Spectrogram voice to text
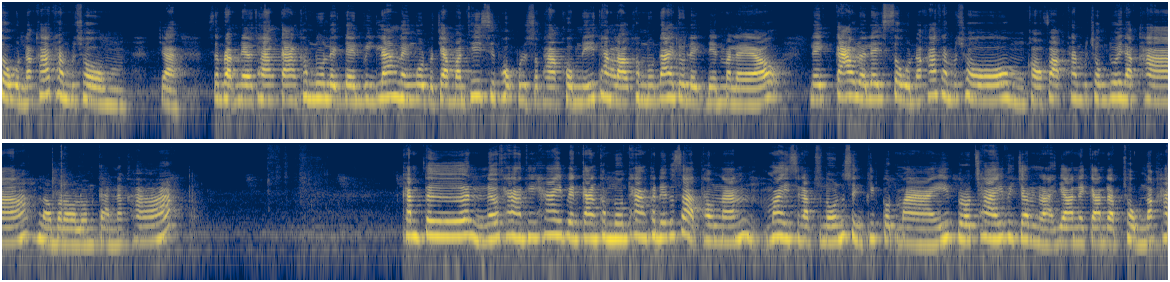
ศูนย์นะคะท่านผู้ชมจ้ะสำหรับแนวทางการคำนวณเลขเด่นวิ่งล่างในงวดประจำวันที่ 16 พฤษภาคมนี้ทางเราคำนวณได้ตัวเลขเด่นมาแล้ว เลข9และเลข0นะคะท่านผู้ชม ขอฝากท่านผู้ชมด้วยนะคะ เรามารอลุ้นกันนะคะคำเตือนแนวทางที่ให้เป็นการคำนวณทางคณิตศาสตร์เท่านั้น ไม่สนับสนุนสิ่งผิดกฎหมายโปรดใช้วิจารณญาณในการรับชมนะค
